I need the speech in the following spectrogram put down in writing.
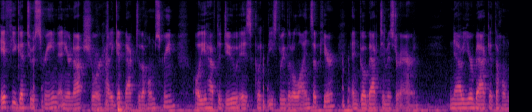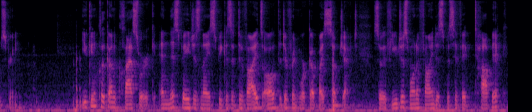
If you get to a screen and you're not sure how to get back to the home screen, all you have to do is click these three little lines up here and go back to Mr. Aaron. Now you're back at the home screen you can click on classwork and this page is nice because it divides all of the different work up by subject. So if you just want to find a specific topic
